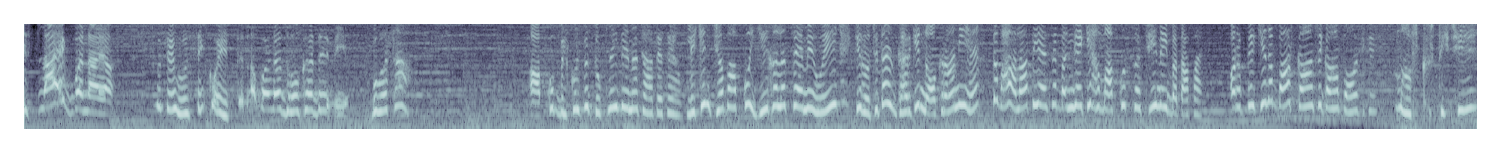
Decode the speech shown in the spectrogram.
इस लायक बनाया। तूने उसी को इतना बड़ा धोखा दे दिया। बुआ सा आपको बिल्कुल भी दुख नहीं देना चाहते थे हम। लेकिन जब आपको ये गलत फहमी हुई कि रुचिता इस घर की नौकरानी है तब हालात ही ऐसे बन गए कि हम आपको सच ही नहीं बता पाए। और अब देखिए ना बात कहाँ से कहाँ पहुँच गए माफ़ कर दीजिए।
